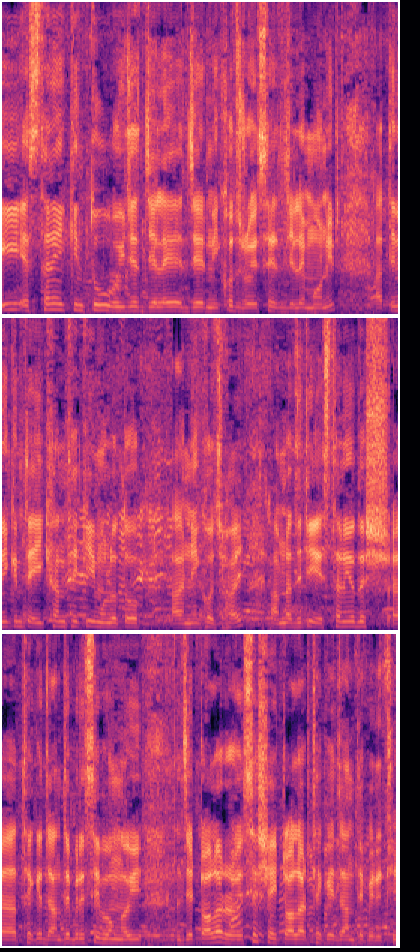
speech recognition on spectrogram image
এই স্থানেই কিন্তু ওই যে জেলে যে নিখোঁজ রয়েছে, জেলে মনির তিনি কিন্তু এইখান থেকেই মূলত নিখোঁজ হয়। আমরা যেটি স্থানীয়দের থেকে জানতে পেরেছি এবং ওই যে ট্রলার রয়েছে, সেই ট্রলার থেকে জানতে পেরেছি।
